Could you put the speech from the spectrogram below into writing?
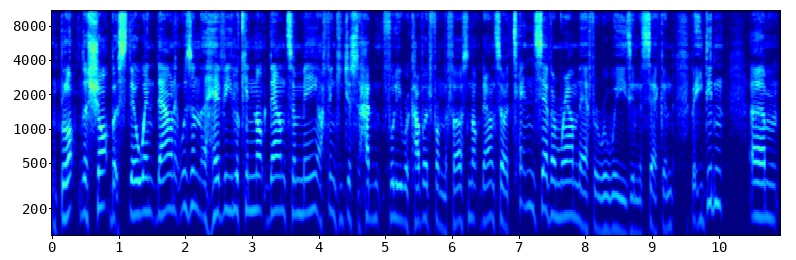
blocked the shot but still went down. It wasn't a heavy looking knockdown to me. I think he just hadn't fully recovered from the first knockdown. So a 10 7 round there for Ruiz in the second. But he didn't. Um,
